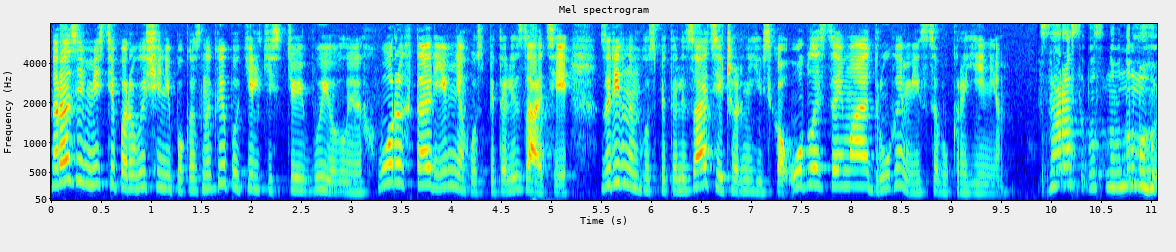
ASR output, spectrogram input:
Наразі в місті перевищені показники по кількості виявлених хворих та рівня госпіталізації. За рівнем госпіталізації Чернігівська область займає друге місце в Україні. Зараз в основному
